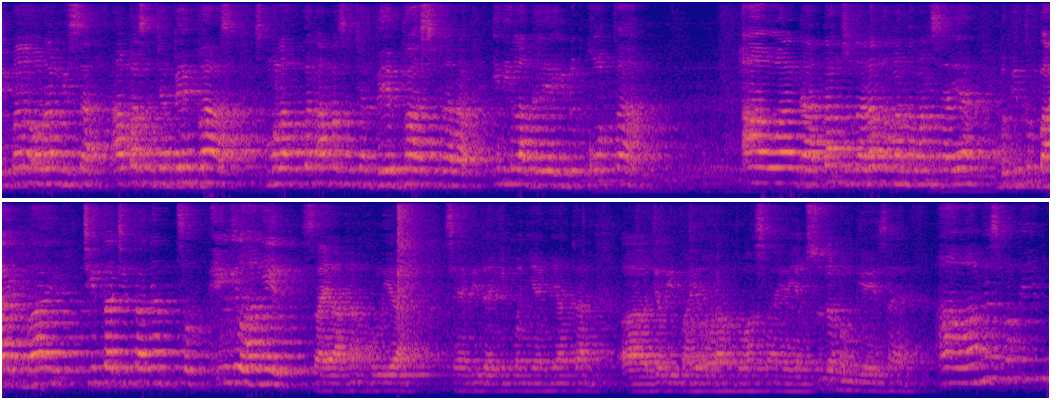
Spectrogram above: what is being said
di mana orang bisa apa saja bebas, melakukan apa saja bebas, saudara. Inilah gaya hidup kota. Awal datang saudara teman-teman saya begitu baik-baik, cita-citanya setinggi langit. Saya akan kuliah, saya tidak ingin menyia-nyiakan uh, jerih payah orang tua saya yang sudah membiayai saya. Awalnya seperti itu.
